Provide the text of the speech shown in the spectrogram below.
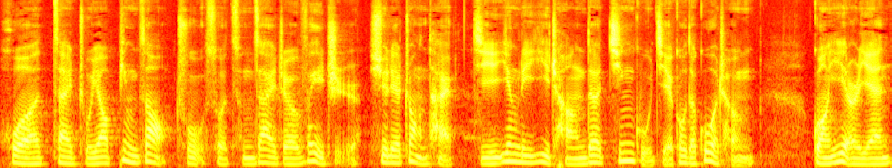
或在主要病灶处所存在着位置、序列状态及应力异常的筋骨结构的过程。广义而言，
